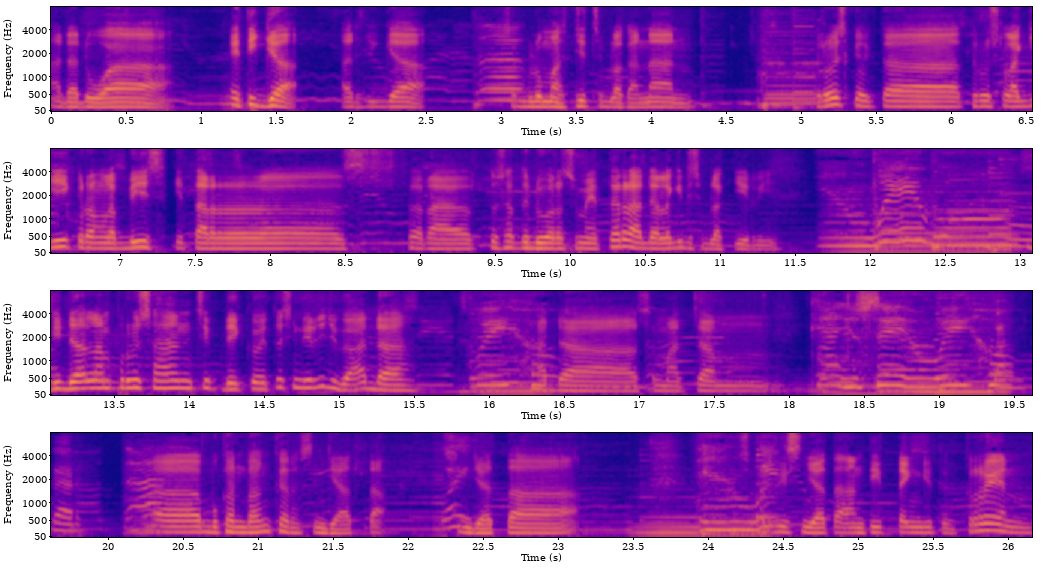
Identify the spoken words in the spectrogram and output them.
ada dua, eh tiga, ada tiga. Sebelum masjid sebelah kanan. Terus kita terus lagi kurang lebih sekitar eh, 100 atau 200 meter ada lagi di sebelah kiri. Di dalam perusahaan chip deco itu sendiri juga ada ada semacam Bunker. eh, bukan bunker senjata senjata seperti senjata anti tank gitu keren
